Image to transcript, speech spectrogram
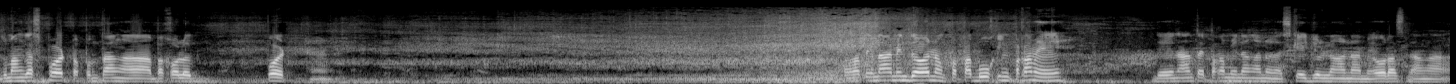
Dumangas Port papuntang ah, Bacolod Port Pagdating namin doon, nung papabooking pa kami, then antay pa kami ng ano, na schedule na namin, oras ng ah,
